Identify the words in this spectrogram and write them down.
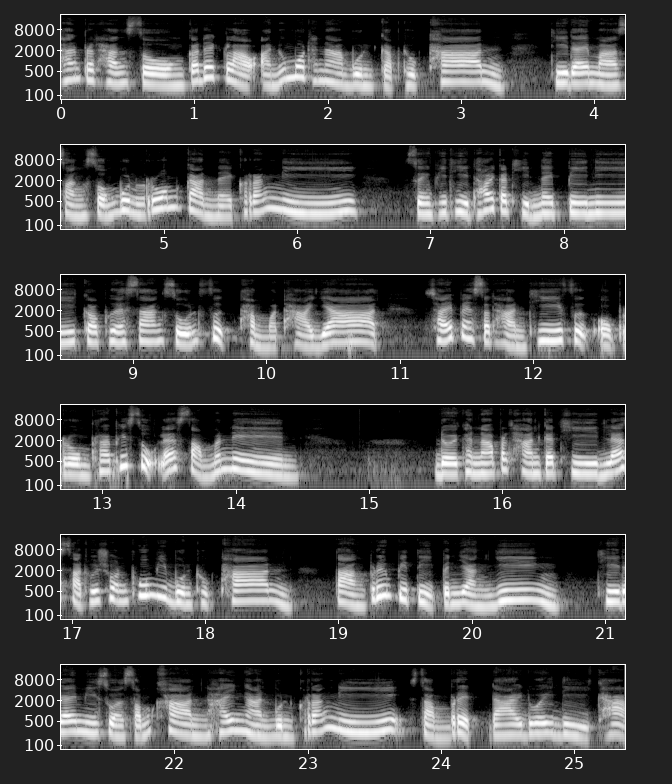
ท่านประธานสงฆ์ก็ได้กล่าวอนุโมทนาบุญกับทุกท่าน ที่ได้มาสั่งสมบุญร่วมกันในครั้งนี้ ซึ่งพิธีทอดกฐินในปีนี้ก็เพื่อสร้างศูนย์ฝึกธรรมทายาทใช้เป็นสถานที่ฝึกอบรมพระพิสุและสามมเณรโดยคณะประธานกฐินและสาธุชนผู้มีบุญทุกท่าน ต่างปลื้มปิติเป็นอย่างยิ่ง ที่ได้มีส่วนสำคัญให้งานบุญครั้งนี้สำเร็จได้ด้วยดีค่ะ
